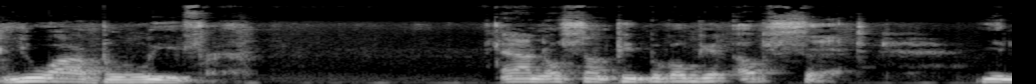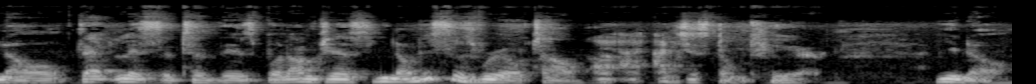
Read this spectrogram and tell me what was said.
you are a believer and I know some people go get upset, you know, that listen to this, but I'm just, you know, this is real talk. I, I just don't care, you know.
